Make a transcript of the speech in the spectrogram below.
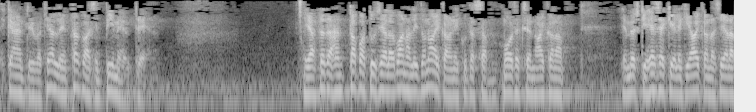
he kääntyivät jälleen takaisin pimeyteen. Ja tätähän tapahtui siellä vanhan liiton aikana, niin kuin tässä Mooseksen aikana ja myöskin Hesekielikin aikana siellä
